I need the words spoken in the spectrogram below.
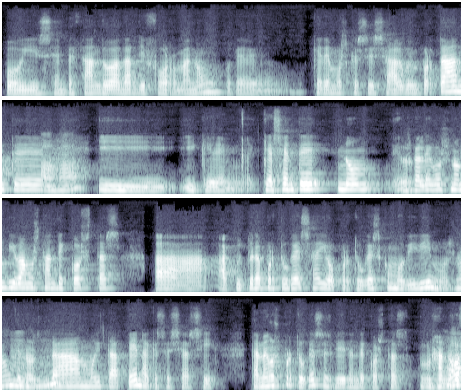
pois empezando a darlle forma, non? Porque queremos que sexa algo importante Ajá. e, e que, que a xente non, os galegos non vivamos tan de costas a, a cultura portuguesa e o portugués como vivimos, non? Uh -huh. que nos dá moita pena que sexa así. Tamén os portugueses viven de costas a nós.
